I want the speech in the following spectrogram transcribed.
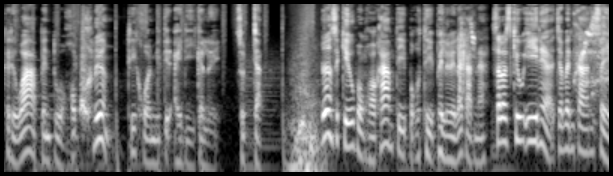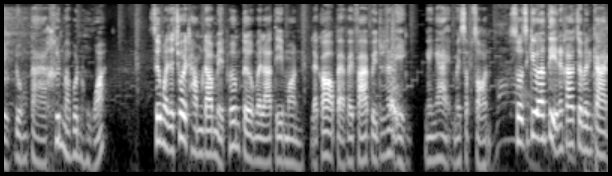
ก็ถือว่าเป็นตัวครบเครื่องที่ควรมีติด ID กันเลย สุดจัด เรื่องสกิลผมขอข้ามตีปกติไปเลยแล้วกันนะสำหรับสกิล E เนี่ยจะเป็นการเสกดวงตาขึ้นมาบนหัว ซึ่งมันจะช่วยทำดาเมจเพิ่มเติมเวลาตีมอน แล้วก็แปะไฟฟ้าไปด้วยนั่นเอง ง่ายๆ ไม่ซับซ้อน ส่วนสกิลอันตินะครับจะเป็นการ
